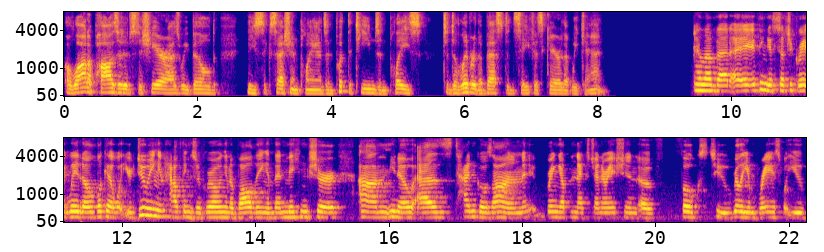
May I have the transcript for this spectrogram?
a lot of positives to share as we build these succession plans and put the teams in place to deliver the best and safest care that we can. I love that. I think it's such a great way to look at what you're doing and how things are growing and evolving, and then making sure, um, you know, as time goes on, bring up the next generation of folks to really embrace what you've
